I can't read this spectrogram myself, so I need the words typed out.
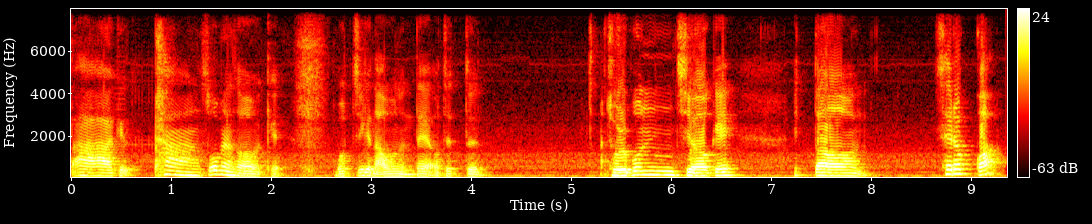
딱 이렇게 팡 쏘면서 이렇게 멋지게 나오는데 어쨌든 졸본 지역에 있던 세력과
